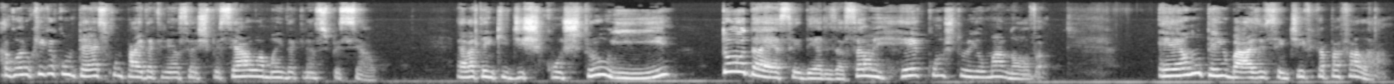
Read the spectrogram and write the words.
Agora, o que, que acontece com o pai da criança especial ou a mãe da criança especial? Ela tem que desconstruir toda essa idealização e reconstruir uma nova. Eu não tenho base científica para falar,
